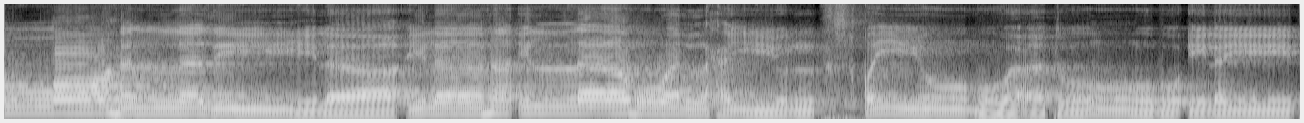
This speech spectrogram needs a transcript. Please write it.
الله الذي لا إله إلا هو الحي القيوم وأتوب إليه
